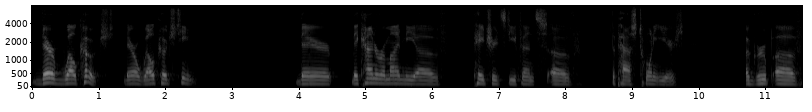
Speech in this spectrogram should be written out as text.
they're well coached. They're a well coached team. They're they kind of remind me of Patriots defense of the past 20 years. A group of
